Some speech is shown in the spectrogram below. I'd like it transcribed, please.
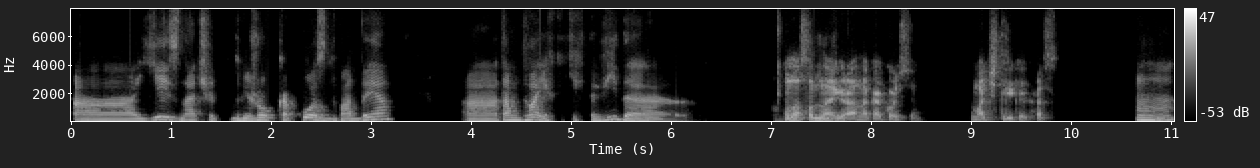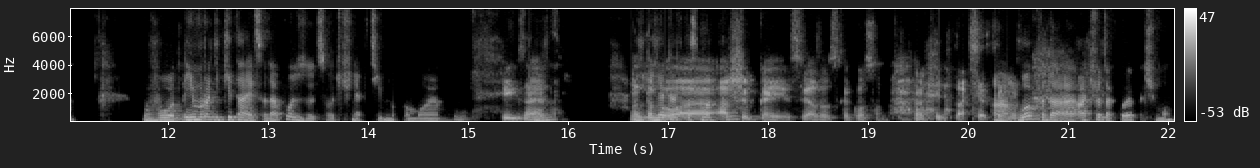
а, есть, значит, движок Cocos 2D. А, там два их каких-то вида. У нас одна игра на Кокосе. Матч 3 как раз. Угу. Вот. Им вроде китайцы, да, пользуются очень активно, по-моему. Фиг знает. Это я была смотрел... ошибкой связана с кокосом. я так себе а, плохо, да. А, а что такое? Почему?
